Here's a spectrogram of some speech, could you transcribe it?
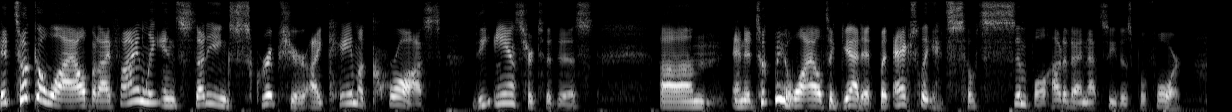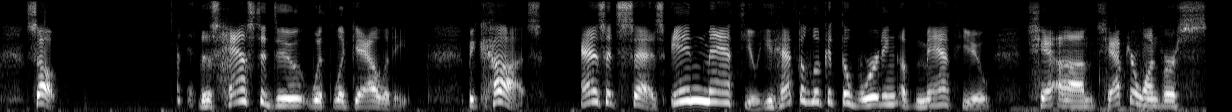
it took a while, but I finally, in studying scripture, I came across the answer to this. Um, and it took me a while to get it, but actually, it's so simple. How did I not see this before? So, this has to do with legality because, as it says in Matthew, you have to look at the wording of Matthew, um, chapter 1, verse,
